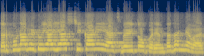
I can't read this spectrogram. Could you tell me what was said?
तर पुन्हा भेटूया याच ठिकाणी याच वेळी तोपर्यंत धन्यवाद.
